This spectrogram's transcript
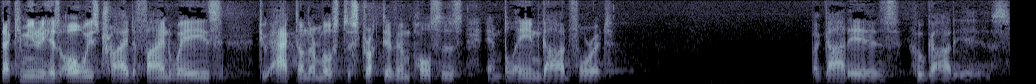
That community has always tried to find ways to act on their most destructive impulses and blame God for it. But God is who God is.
